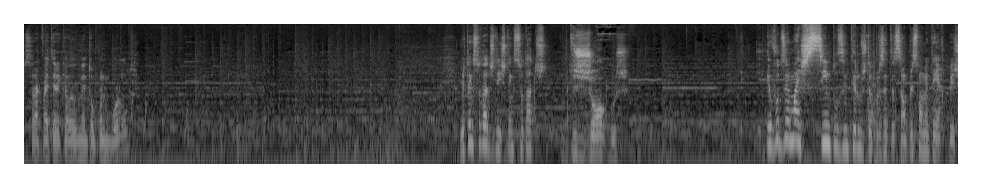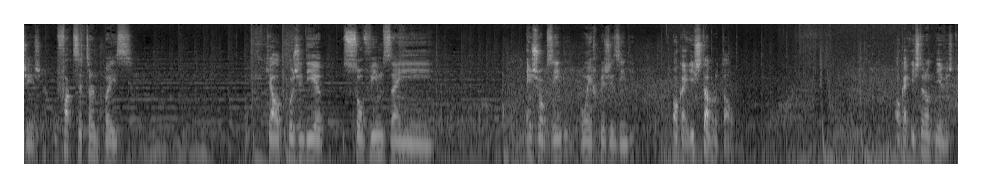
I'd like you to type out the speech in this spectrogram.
Será que vai ter aquele elemento open world? Eu tenho saudades disto, tenho saudades de jogos. Eu vou dizer mais simples em termos de apresentação, principalmente em RPGs. O facto de ser turn-based, que é algo que hoje em dia só vimos em, em jogos indie ou em RPGs indie. Ok, isto está brutal. Ok, isto eu não tinha visto.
